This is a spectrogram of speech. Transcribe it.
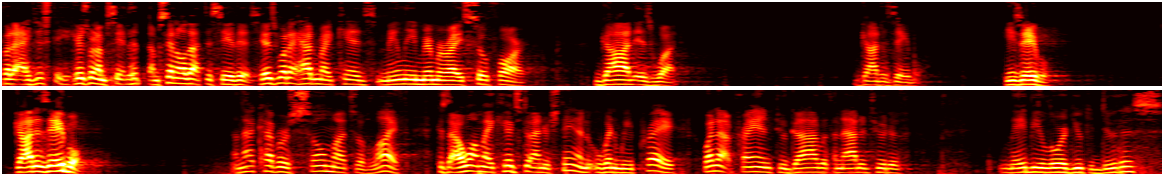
But I just, here's what I'm saying. I'm saying all that to say this. Here's what I had my kids mainly memorize so far. God is what? God is able. He's able. God is able. And that covers so much of life. Because I want my kids to understand when we pray, we're not praying to God with an attitude of, maybe Lord, you could do this.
